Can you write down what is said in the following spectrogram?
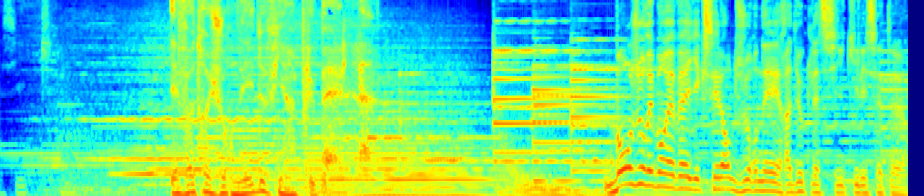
Classique. Et votre journée devient plus belle. Bonjour et bon réveil, excellente journée, Radio Classique, il est 7h.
